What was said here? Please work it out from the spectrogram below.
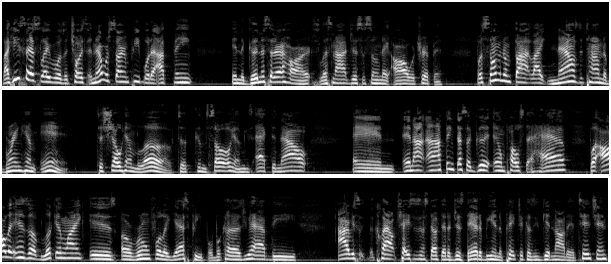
Like he said slavery was a choice and there were certain people that I think in the goodness of their hearts, let's not just assume they all were tripping, but some of them thought like now's the time to bring him in, to show him love, to console him. He's acting out and and I, and I think that's a good impulse to have but all it ends up looking like is a room full of yes people because you have the obviously the clout chasers and stuff that are just there to be in the picture because he's getting all the attention.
